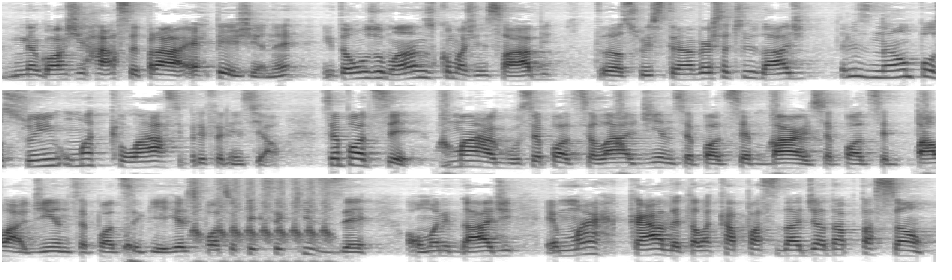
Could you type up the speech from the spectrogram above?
negócio de raça para RPG, né? Então os humanos, como a gente sabe, da sua extrema versatilidade, eles não possuem uma classe preferencial. Você pode ser mago, você pode ser ladino, você pode ser bard, você pode ser paladino, você pode ser guerreiro, você pode ser o que você quiser. A humanidade é marcada pela capacidade de adaptação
